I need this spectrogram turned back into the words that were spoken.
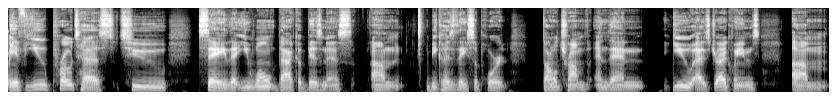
If you protest to say that you won't back a business um because they support Donald Trump and then you as drag queens um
